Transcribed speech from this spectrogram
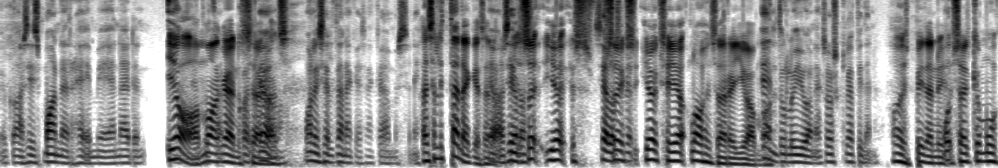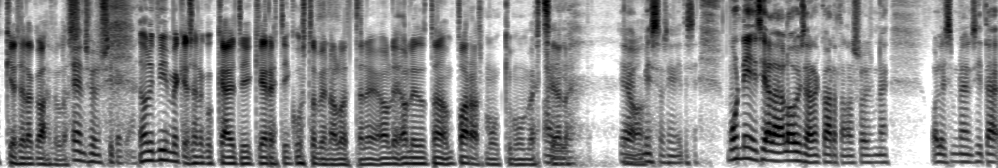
joka on siis Mannerheimia ja näiden... Joo, näiden mä oon käynyt siellä joo. Mä olin siellä tänä kesänä käymässä, niin Ai sä olit tänä kesänä? Joo, siellä on se, jo, siellä söikö, se- joiko se jo Louhisaaren juomaan? en tullut juoneeksi, olisi kyllä pitänyt. Olisi pitänyt. Mut- Söitkö munkkia siellä kahvilassa? En syönyt sitäkään. Ne oli viime kesänä, kun käytiin, kerrettiin Kustavin aluetta, niin oli, oli tota paras munkki mun mielestä Ai siellä. että. Ja Joo. missä siinä itse se. Mut niin, siellä Louhisaaren kartanossa oli semmoinen, oli semmoinen sitä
